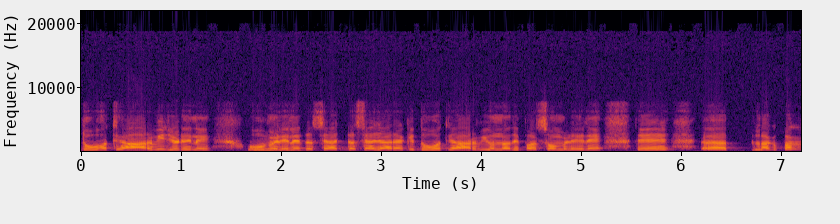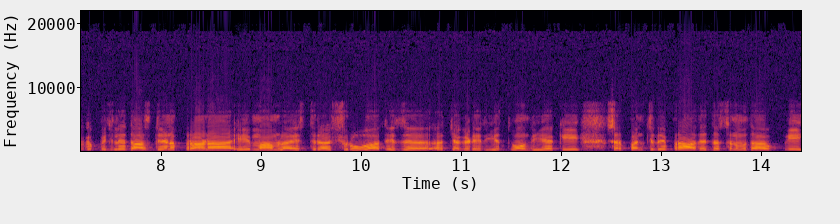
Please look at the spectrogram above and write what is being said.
ਦੋ ਹਥਿਆਰ ਵੀ ਜਿਹੜੇ ਨੇ ਉਹ ਮਿਲੇ ਨੇ। ਦੱਸਿਆ ਦੱਸਿਆ ਜਾ ਰਿਹਾ ਕਿ ਦੋ ਹਥਿਆਰ ਵੀ ਉਹਨਾਂ ਦੇ ਪਾਸੋਂ ਮਿਲੇ ਨੇ ਤੇ ਲਗਭਗ ਪਿਛਲੇ 10 ਦਿਨ ਪੁਰਾਣਾ ਇਹ ਮਾਮਲਾ ਇਸ ਤਰ੍ਹਾਂ ਸ਼ੁਰੂਆਤ ਇਸ ਝਗੜੇ ਦੀ ਇੱਥੋਂ ਆਉਂਦੀ ਹੈ ਕਿ ਸਰਪੰਚ ਦੇ ਭਰਾ ਦੇ ਦੱਸਣ ਮੁਤਾਬਕ ਵੀ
